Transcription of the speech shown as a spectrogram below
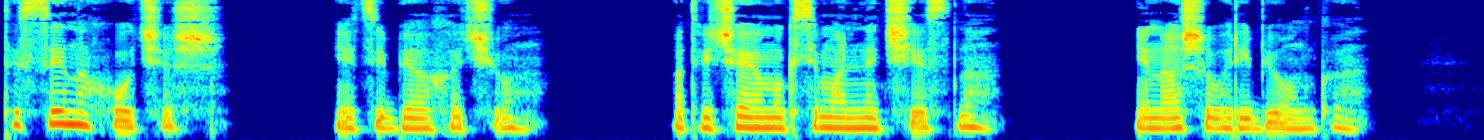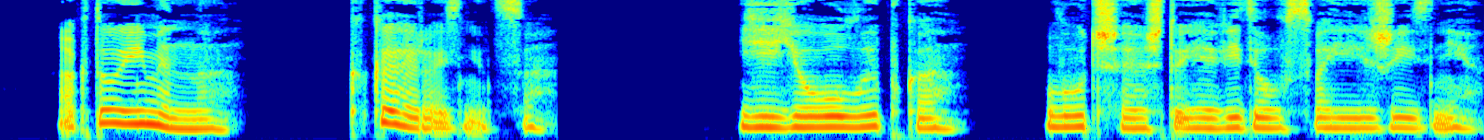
Ты сына хочешь? Я тебя хочу. Отвечаю максимально честно. И нашего ребенка. А кто именно? Какая разница? Ее улыбка — лучшее, что я видел в своей жизни.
